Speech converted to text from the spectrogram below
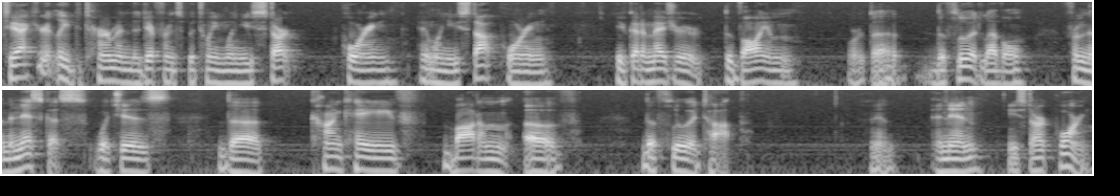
To accurately determine the difference between when you start pouring and when you stop pouring, you've got to measure the volume or the, the fluid level from the meniscus, which is the concave bottom of the fluid top. And, and then you start pouring.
